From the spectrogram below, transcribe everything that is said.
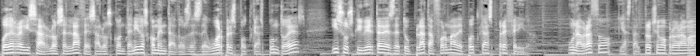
puedes revisar los enlaces a los contenidos comentados desde wordpresspodcast.es y suscribirte desde tu plataforma de podcast preferida. Un abrazo y hasta el próximo programa.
